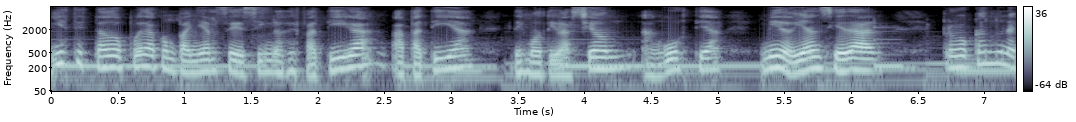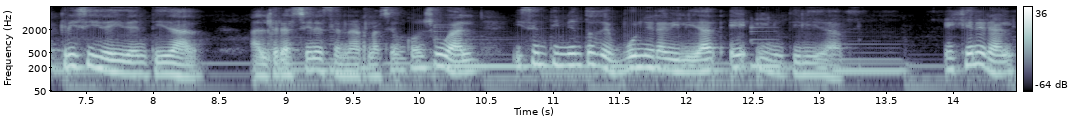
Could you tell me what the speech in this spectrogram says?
y este estado puede acompañarse de signos de fatiga, apatía, desmotivación, angustia, miedo y ansiedad, provocando una crisis de identidad, alteraciones en la relación conyugal y sentimientos de vulnerabilidad e inutilidad. En general,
